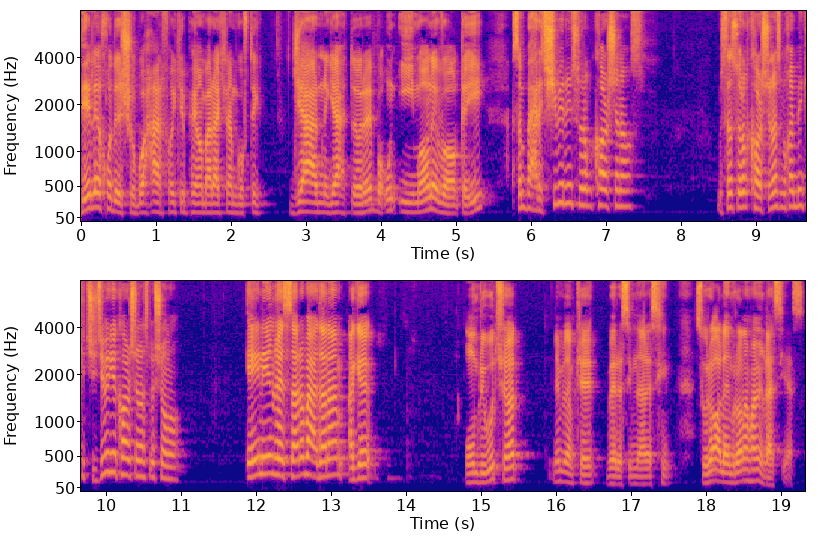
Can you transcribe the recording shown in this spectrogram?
دل خودش رو با حرفایی که پیامبر اکرم گفته گرم نگه داره با اون ایمان واقعی. اصلا برای چی برین سراغ کارشناس؟ مثلا سراغ کارشناس می‌خوایم ببینیم که چی بگه کارشناس به شما؟ این این قصه رو بعدا هم اگه عمری بود شاید نمی‌دونم که برسیم نرسیم. سوره آل عمران هم همین قضیه است.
